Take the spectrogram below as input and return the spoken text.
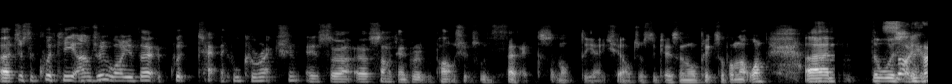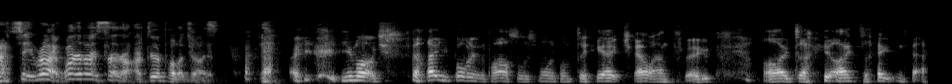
Uh, just a quickie, Andrew, while you're there, a quick technical correction. It's uh, a Samarkand Group of partnerships with FedEx, not DHL, just in case anyone picks up on that one. Um, there was. Sorry, you're absolutely right. Why did I say that? I do apologise. you might just you probably in the parcel this morning from DHL, Andrew. I don't I don't know.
